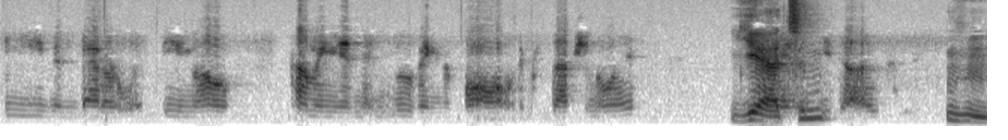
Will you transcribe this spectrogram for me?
be even better with Demo coming in and moving the ball exceptionally. Yeah, to he does. hmm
